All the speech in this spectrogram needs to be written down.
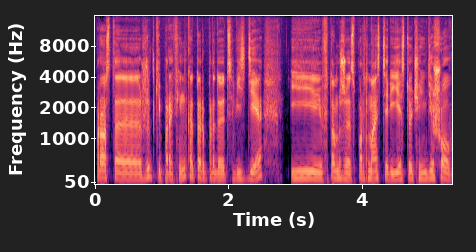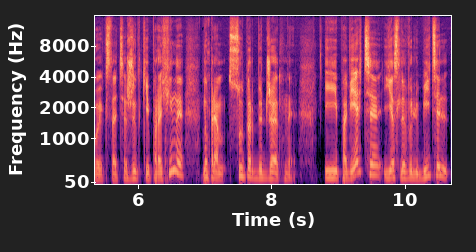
Просто жидкий парафин, который продается везде. И в том же спортмастере есть очень дешевые, кстати, жидкие парафины, ну прям супер бюджетные. И поверьте, если вы любитель,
